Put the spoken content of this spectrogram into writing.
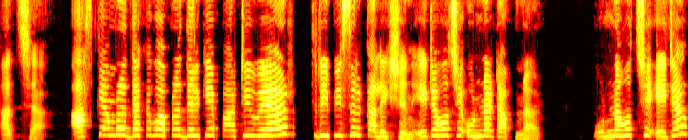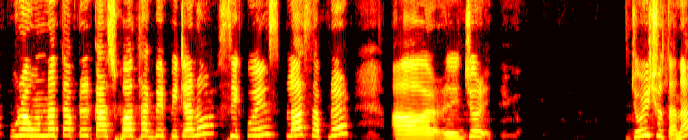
আচ্ছা আজকে আমরা দেখাবো আপনাদেরকে পার্টি ওয়্যার থ্রি পিসের কালেকশন এটা হচ্ছে ওড়নাটা আপনার। ওড়না হচ্ছে এটা, পুরো ওড়নাতে আপনার কাজ করা থাকবে পিটানো সিকোয়েন্স প্লাস আপনার জরি সুতা না?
